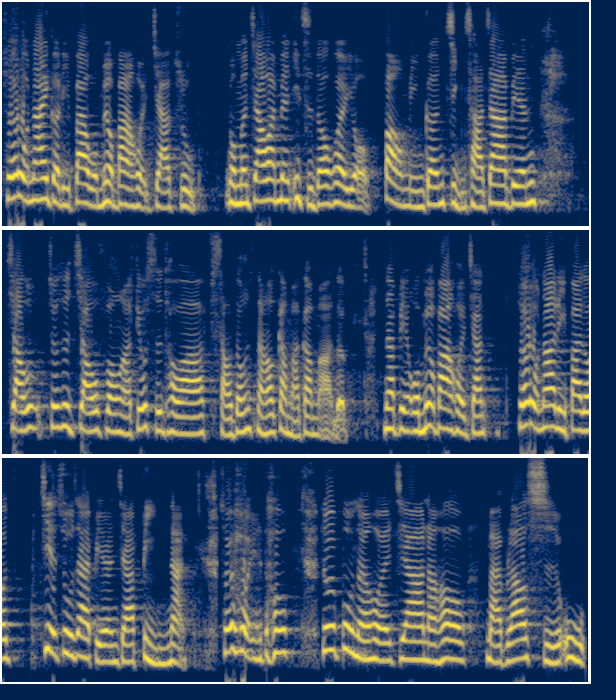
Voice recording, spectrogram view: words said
所以我那一个礼拜我没有办法回家住，我们家外面一直都会有暴民跟警察在那边。交就是交锋啊，丢石头啊，扫东西，然后干嘛干嘛的。那边我没有办法回家，所以我那礼拜都借住在别人家避难，所以我也都就是不能回家，然后买不到食物。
